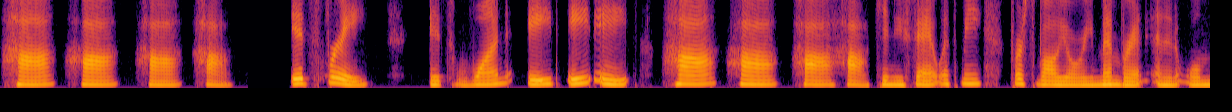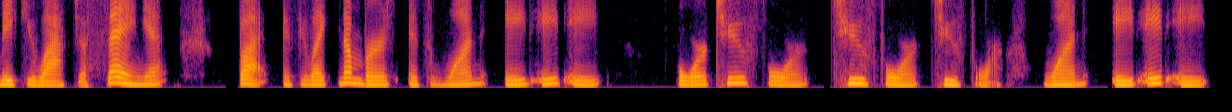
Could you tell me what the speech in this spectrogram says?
Ha Ha Ha Ha. It's free. It's 1 888 Ha Ha ha, ha. Can you say it with me? First of all, you'll remember it and it will make you laugh just saying it. But if you like numbers, it's 1 888 424 2424. 1 888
